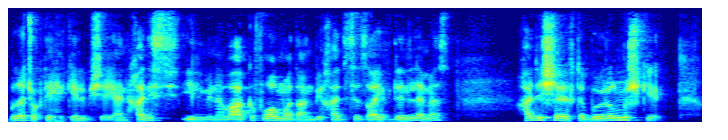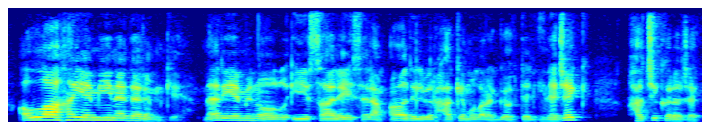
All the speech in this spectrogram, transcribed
bu da çok tehlikeli bir şey. Yani hadis ilmine vakıf olmadan bir hadise zayıf denilemez. Hadis-i şerifte buyurulmuş ki Allah'a yemin ederim ki Meryem'in oğlu İsa aleyhisselam adil bir hakem olarak gökten inecek, haçı kıracak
